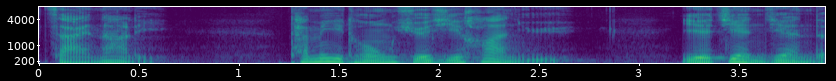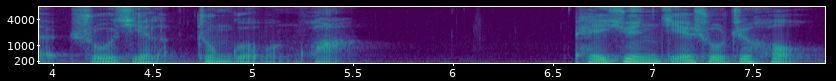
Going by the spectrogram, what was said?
在那里，他们一同学习汉语，也渐渐地熟悉了中国文化。培训结束之后，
